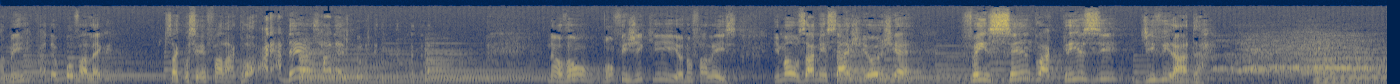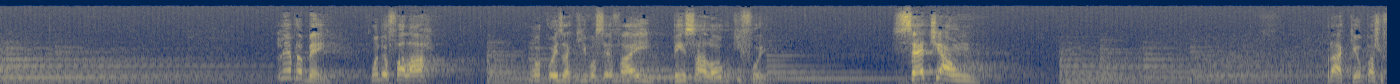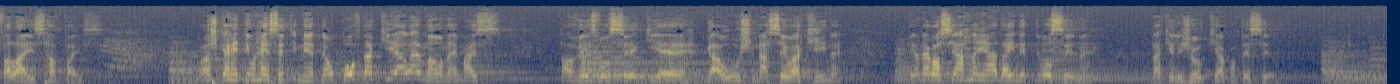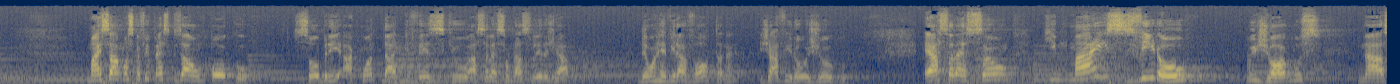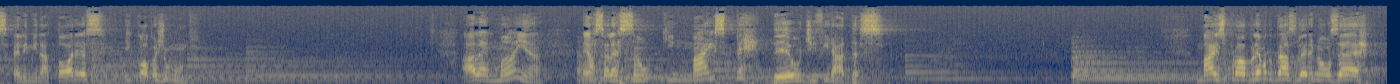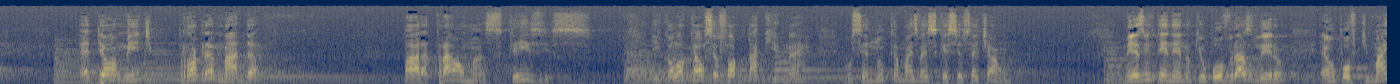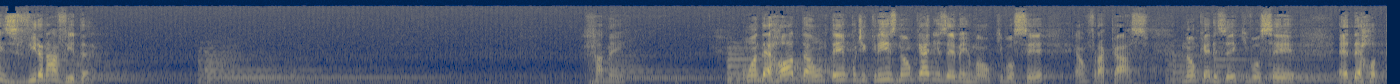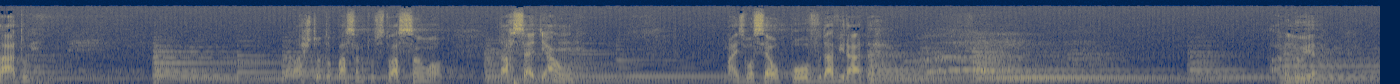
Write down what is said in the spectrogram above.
Amém? Cadê o povo alegre? Sabe que você ia falar, glória a Deus, aleluia. Não, vamos, vamos fingir que eu não falei isso. Irmãos, a mensagem de hoje é vencendo a crise de virada. Lembra bem, quando eu falar uma coisa aqui, você vai pensar logo o que foi. 7 a 1. Para que eu posso falar isso, rapaz? Eu acho que a gente tem um ressentimento, né? O povo daqui é alemão, né? Mas talvez você que é gaúcho, nasceu aqui, né? Tem um negocinho arranhado aí dentro de você, né? Daquele jogo que aconteceu. Mas sabe, que eu fui pesquisar um pouco sobre a quantidade de vezes que a seleção brasileira já deu uma reviravolta, né? Já virou o jogo. É a seleção que mais virou os jogos nas eliminatórias e Copas do Mundo. A Alemanha é a seleção que mais perdeu de viradas. Mas o problema do brasileiro, irmãos, é, é ter uma mente programada para traumas, crises e colocar o seu foco naquilo, né? Você nunca mais vai esquecer o 7 a 1. Mesmo entendendo que o povo brasileiro é um povo que mais vira na vida. Amém. Uma derrota, um tempo de crise não quer dizer, meu irmão, que você é um fracasso, não quer dizer que você é derrotado. Pastor, estou passando por situação, ó, tá 7 a 1. Mas você é o povo da virada. Aleluia.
